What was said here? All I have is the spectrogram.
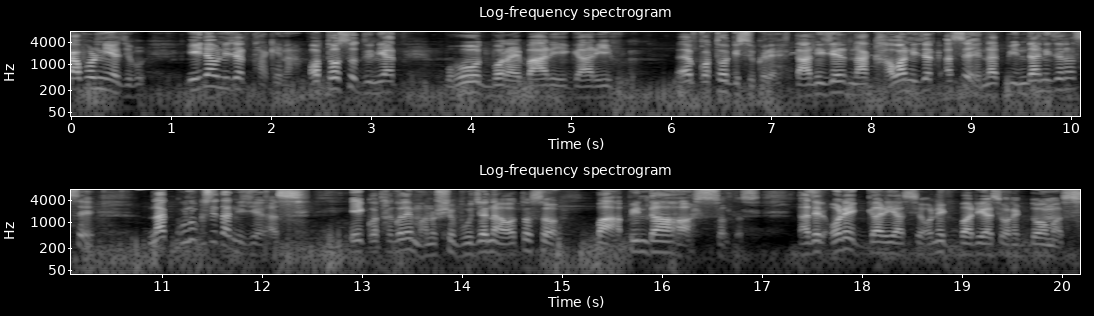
কাপড় নিয়ে যাব এইটাও নিজের থাকে না। অথচ দুনিয়াত বহুত বড়ায় বাড়ি, গাড়ি কত কিছু করে। তা নিজের না খাওয়া নিজের আছে, না পিন্দা নিজের আছে, না কোনো কিছু তার নিজের আছে। এই কথাগুলো মানুষে বুঝে না, অথচ বা বিন্দাস চলতেছে। তাদের অনেক গাড়ি আছে, অনেক বাড়ি আছে, অনেক দম আছে,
